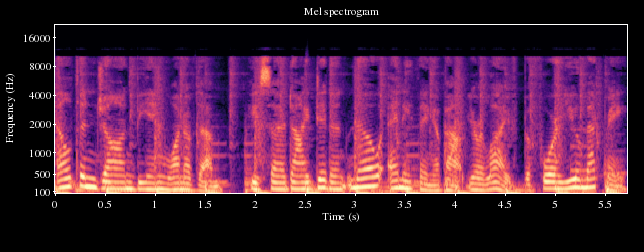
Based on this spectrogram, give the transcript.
Elton John being one of them, he said I didn't know anything about your life before you met me,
